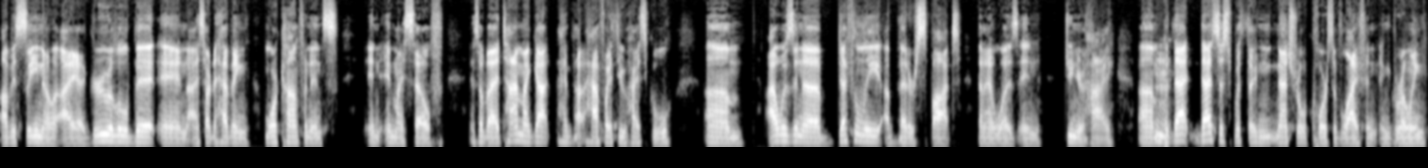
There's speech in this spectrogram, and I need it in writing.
obviously, you know, I uh, grew a little bit and I started having more confidence in, in myself. And so by the time I got about halfway through high school, um, I was in a definitely a better spot than I was in junior high. Um, mm. But that that's just with the natural course of life and, and growing.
